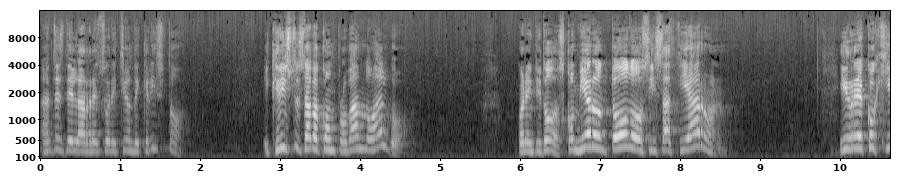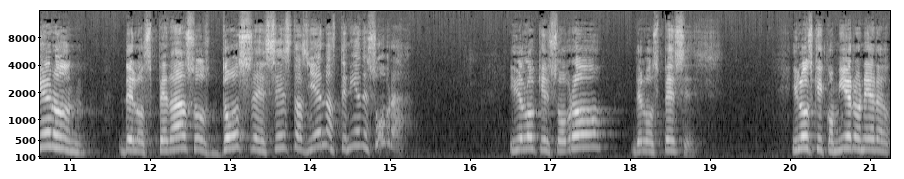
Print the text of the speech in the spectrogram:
antes de la resurrección de Cristo. Y Cristo estaba comprobando algo. 42. Comieron todos y saciaron. Y recogieron de los pedazos doce cestas llenas, tenía de sobra. Y de lo que sobró, de los peces. Y los que comieron eran,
